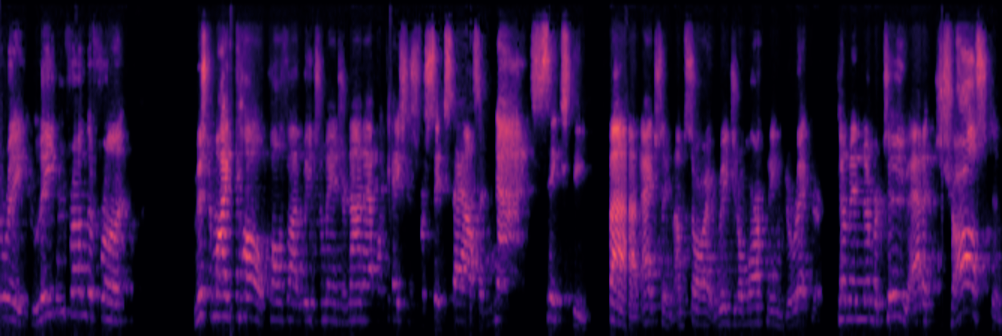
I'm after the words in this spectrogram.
three, leading from the front, Mr. Mike Hall, qualified regional manager, nine applications for 6,965. Actually, I'm sorry, regional marketing director. Coming in number two, out of Charleston,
